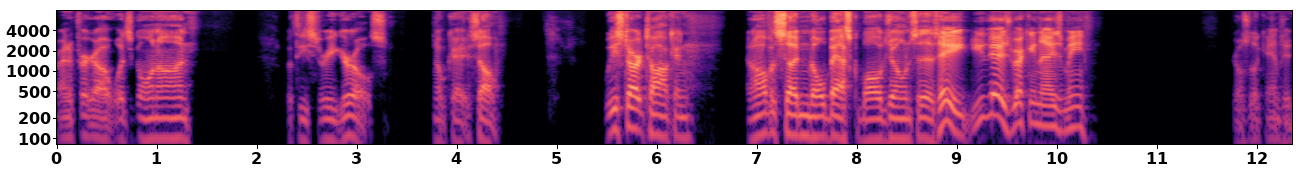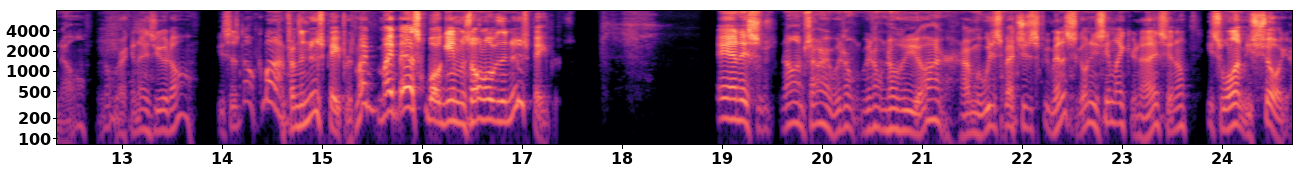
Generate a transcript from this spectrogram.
trying to figure out what's going on with these three girls. Okay, so we start talking, and all of a sudden, old basketball Jones says, "Hey, you guys recognize me?" Girls look at him and say, "No, we don't recognize you at all." He says, "No, come on, from the newspapers. My my basketball game is all over the newspapers." And they said, "No, I'm sorry, we don't we don't know who you are. I mean, we just met you just a few minutes ago, and you seem like you're nice, you know." He said, "Well, let me show you."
